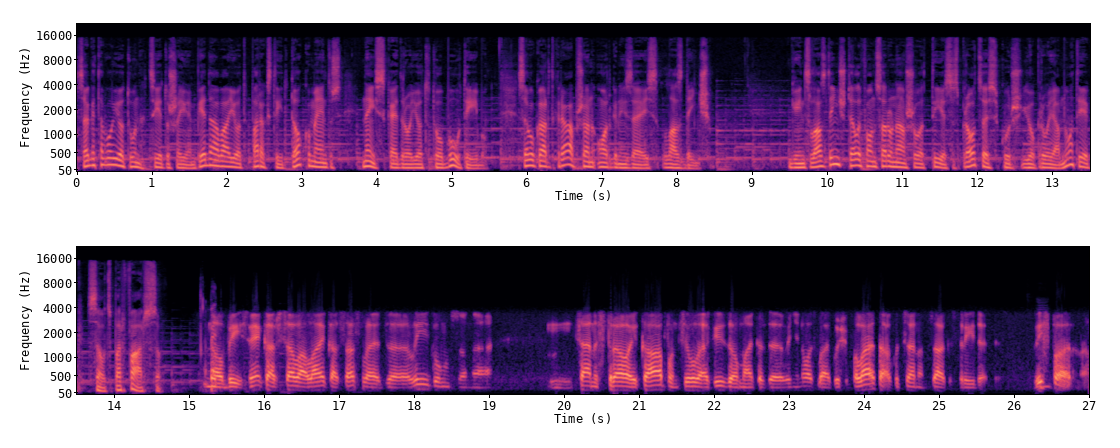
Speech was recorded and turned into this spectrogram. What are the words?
sagatavojot un cietušajiem piedāvājot parakstīt dokumentus, neizskaidrojot to būtību. Savukārt krāpšanu organizējis Lazdiņš. Gins Lazdiņš telefonu sarunā šo tiesas procesu, kurš joprojām notiek, sauc par farsu. Bet... Nav bijis vienkārši savā laikā saslēdz uh, līgumus un uh, cenas strauji kāpa un cilvēki izdomāja, ka uh, viņi noslēguši pa lētāku cenu un sāka strīdēties. Vispār nu,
